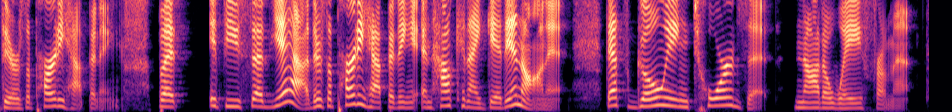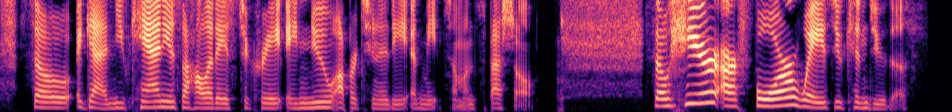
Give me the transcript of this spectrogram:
there's a party happening." But if you said, "Yeah, there's a party happening and how can I get in on it?" That's going towards it, not away from it. So, again, you can use the holidays to create a new opportunity and meet someone special. So, here are four ways you can do this.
